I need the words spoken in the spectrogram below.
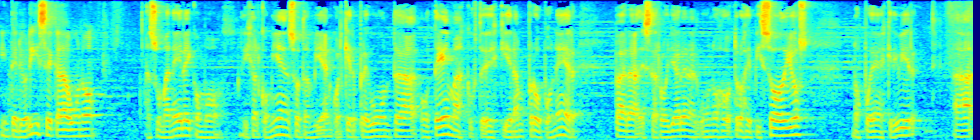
interiorice, cada uno a su manera y como dije al comienzo también, cualquier pregunta o temas que ustedes quieran proponer para desarrollar en algunos otros episodios, nos pueden escribir a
